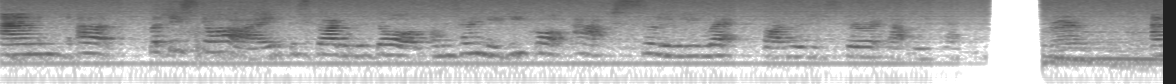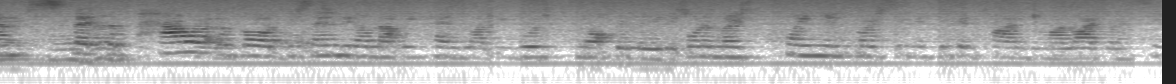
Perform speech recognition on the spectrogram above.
And uh, but this guy, this guy with the dog, I'm telling you, he got absolutely wrecked by Holy Spirit that weekend. And the, the power of God descended on that weekend like you would not believe. It's one of the most poignant, most significant times in my life when I see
